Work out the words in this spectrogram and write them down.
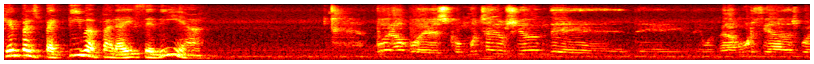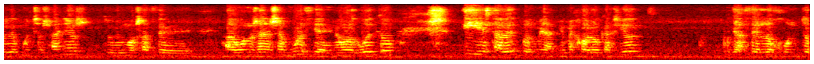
¿qué, perspectiva para ese día? Bueno, pues con mucha ilusión de, de, de, volver a Murcia después de muchos años. Tuvimos hace algunos años en Murcia y no hemos vuelto. Y esta vez, pues mira, qué mejor ocasión de hacerlo junto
